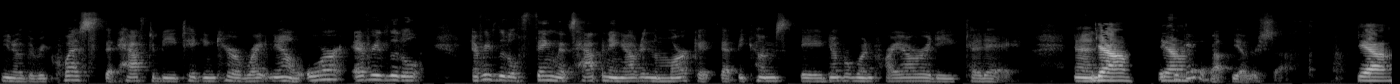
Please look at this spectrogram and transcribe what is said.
you know the requests that have to be taken care of right now or every little every little thing that's happening out in the market that becomes a number one priority today. And yeah yeah. forget about the other stuff yeah.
